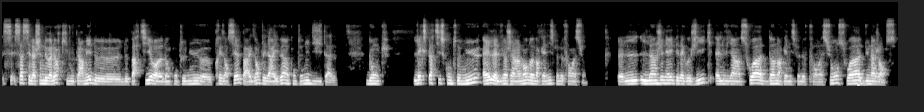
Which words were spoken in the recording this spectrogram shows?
Ça, c'est la chaîne de valeur qui vous permet de, partir euh, d'un contenu euh, présentiel, par exemple, et d'arriver à un contenu digital. Donc, l'expertise contenu, elle, elle vient généralement d'un organisme de formation. L'ingénierie pédagogique, elle vient soit d'un organisme de formation, soit d'une agence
